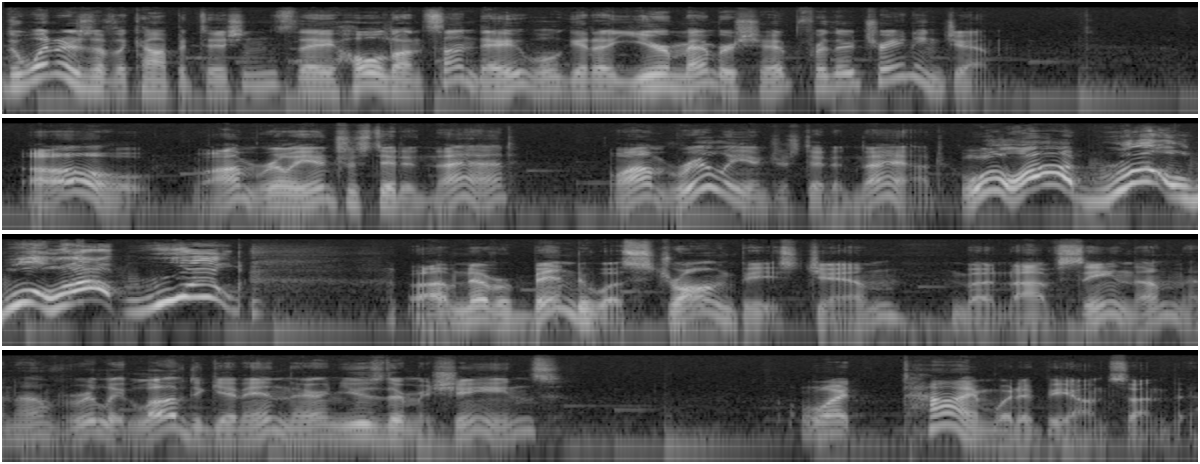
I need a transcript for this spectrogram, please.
The winners of the competitions they hold on Sunday will get a year membership for their training gym. Oh, well, I'm really interested in that. Well, I'm really interested in that. Well, I'm real, well, I'm real. I've never been to a Strong Beast gym, but I've seen them, and I've really loved to get in there and use their machines. What time would it be on Sunday?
